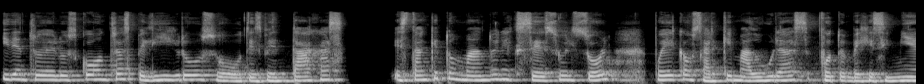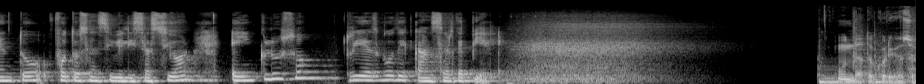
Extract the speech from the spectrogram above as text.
Y dentro de los contras, peligros o desventajas, están que tomando en exceso el sol puede causar quemaduras, fotoenvejecimiento, fotosensibilización e incluso riesgo de cáncer de piel. Un dato curioso.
